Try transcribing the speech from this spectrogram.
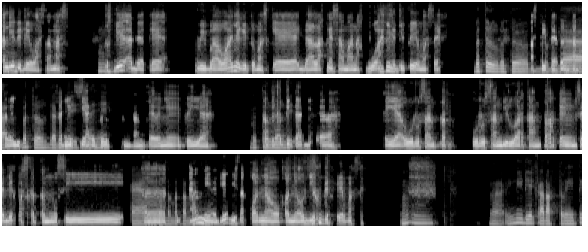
Kan dia udah dewasa mas. Hmm. terus dia ada kayak wibawanya gitu mas kayak galaknya sama anak buahnya gitu ya mas ya. Betul betul. Pasti berbeda tentang Feli- betul dan Felicia itu tentang ceweknya itu ya betul tapi di- ketika dia ya urusan per urusan di luar kantor kayak misalnya dia pas ketemu si eh, teman-temannya ya dia bisa konyol konyol juga ya mas Mm-mm. Nah, ini dia karakternya itu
